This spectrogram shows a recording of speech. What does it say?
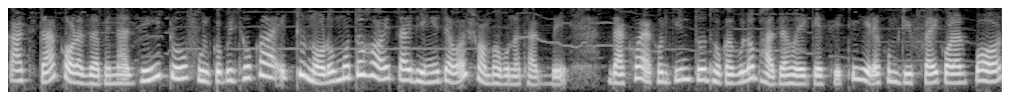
কাজটা করা যাবে না। যেহেতু ফুলকপির ধোকা একটু নরম মতো হয়, তাই ভেঙে যাওয়ার সম্ভাবনা থাকবে। দেখো, এখন কিন্তু ধোকাগুলো ভাজা হয়ে গেছে। ঠিক এরকম ডিপ ফ্রাই করার পর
